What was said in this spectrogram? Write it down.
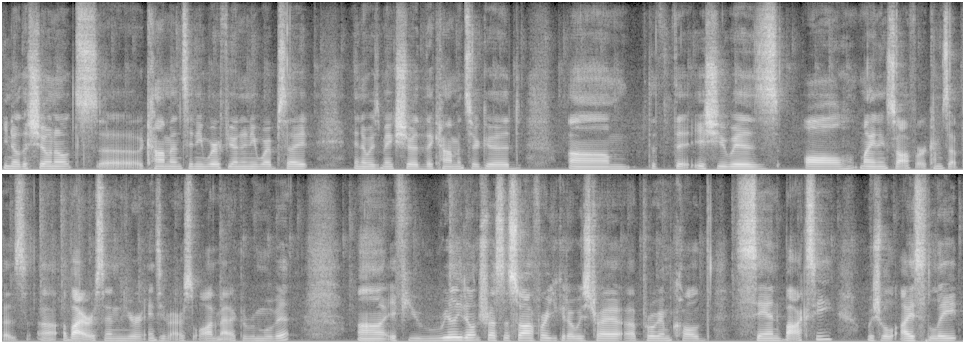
you know the show notes, uh, comments anywhere if you're on any website, and always make sure that the comments are good. Um, the, the issue is all mining software comes up as uh, a virus, and your antivirus will automatically remove it. Uh, if you really don't trust the software, you could always try a, a program called Sandboxie, which will isolate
